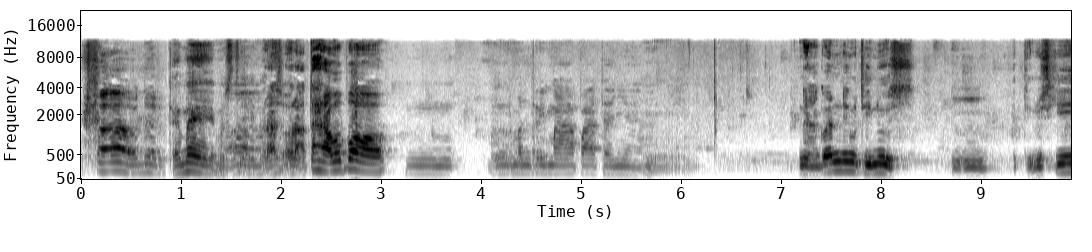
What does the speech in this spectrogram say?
Heeh, bener. damai mesti ora ora teh ora apa-apa Hmm, menerima apa adanya. nah aku kan ning Udinus Heeh. Udinus ki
